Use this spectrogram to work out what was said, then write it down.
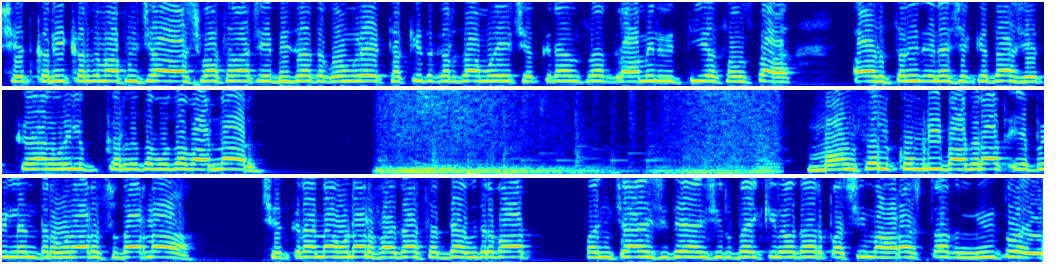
शेतकरी कर्जमाफीच्या आश्वासनाचे भिजत गोंगळे थकीत कर्जामुळे शेतकऱ्यांसह ग्रामीण वित्तीय संस्था अडचणीत येण्याची शक्यता शेतकऱ्यांवरील कर्जाचा बोजा वाढणार. मांसल कोंबडी बाजारात एप्रिल नंतर होणार सुधारणा. शेतकऱ्यांना होणार फायदा सध्या विदर्भात पंच्याऐंशी ते ऐंशी रुपये किलो दर. पश्चिम महाराष्ट्रात मिळतोय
